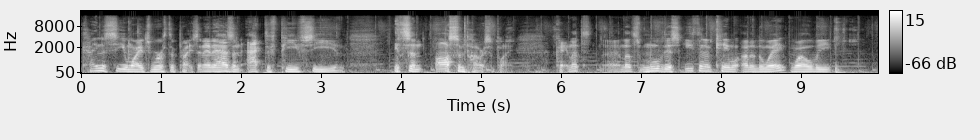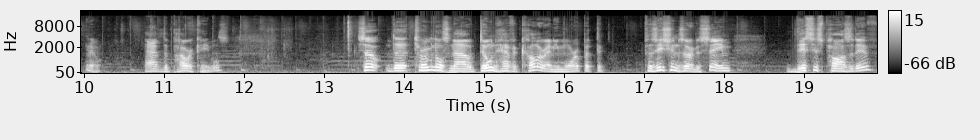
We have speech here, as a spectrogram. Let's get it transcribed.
kind of see why it's worth the price. And it has an active PFC, and it's an awesome power supply. Okay, let's uh, let's move this Ethernet cable out of the way while we, you know, add the power cables. So the terminals now don't have a color anymore, but the positions are the same. This is positive.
